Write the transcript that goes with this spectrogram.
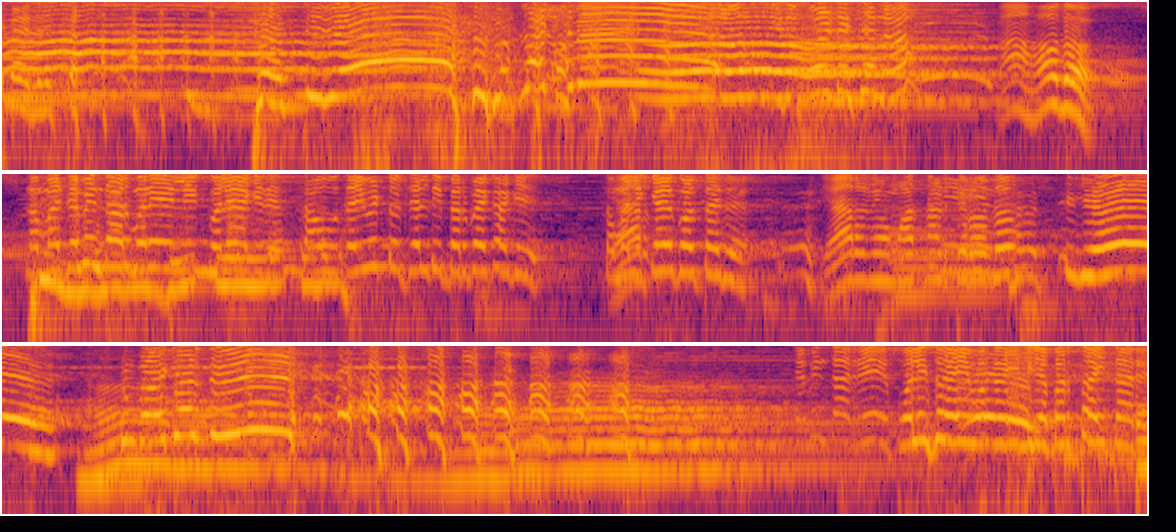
ಕರೆತ. ಹತ್ತಿಗೆ ಲಕ್ಷ್ಮೀ! ಇದು ಪೊಲೀಸ್ ಸ್ಟೇಷನ್ ಹಾ ಹೌದು. ನಮ್ಮ ಜಮೀನ್ದಾರ್ ಮನೆಯಲ್ಲಿ ಕೊಲೆ ಆಗಿದೆ. ತಾವು ದಯವಿಟ್ಟು ಜಲ್ದಿ ಬರಬೇಕಾಗಿ ತಮ್ಮಲ್ಲಿ ಕೇಳ್ಕೊಳ್ತಾ ಇದ್ವಿ ಯಾರು ನೀವು ಮಾತನಾಡ್ತಿರೋದು? ಜಮೀನ್ದಾರ್ರಿ ಪೊಲೀಸರ ಇವಾಗ ಇಲ್ಲಿಗೆ ಬರ್ತಾ ಇದ್ದಾರೆ.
